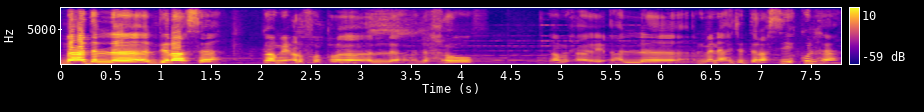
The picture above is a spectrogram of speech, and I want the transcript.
بعد الدراسة قام يعرف يقرأ الحروف قام المناهج الدراسية كلها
